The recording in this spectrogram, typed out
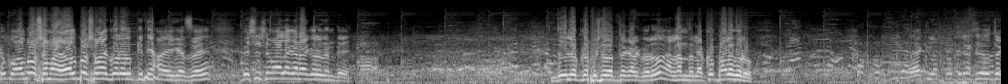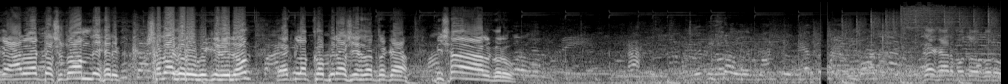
খুব অল্প সময় অল্প সময় করে কিনে হয়ে গেছে। বেশি সময় লাগে না করে কিনতে। দুই লক্ষ বিশ হাজার টাকার করো আলহামদুলিল্লাহ, খুব ভালো করো এক লক্ষ বিরাশি হাজার টাকা আরও একটা সুটাম দেহের সাদা গরু বিক্রি হইল। এক লক্ষ বিরাশি হাজার টাকা, বিশাল গরু। দেখার মতো গরু,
